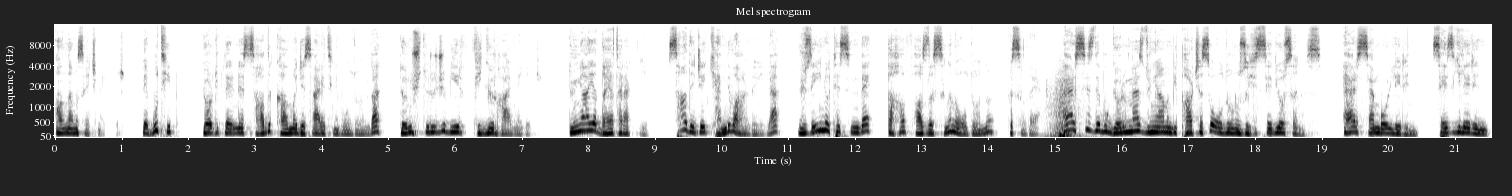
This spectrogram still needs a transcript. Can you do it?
anlamı seçmektir. Ve bu tip gördüklerine sadık kalma cesaretini bulduğunda dönüştürücü bir figür haline gelir. Dünyaya dayatarak değil, sadece kendi varlığıyla yüzeyin ötesinde daha fazlasının olduğunu fısıldayarak. Eğer siz de bu görünmez dünyanın bir parçası olduğunuzu hissediyorsanız, eğer sembollerin, sezgilerin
